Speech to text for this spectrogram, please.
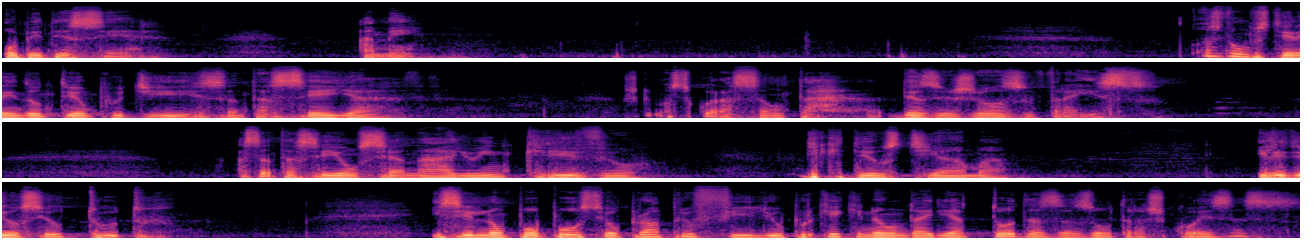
obedecer. Amém. Nós vamos ter ainda um tempo de santa ceia. Acho que nosso coração está desejoso para isso. A santa ceia é um cenário incrível de que Deus te ama. Ele deu o seu tudo. E se ele não poupou o seu próprio filho, por que, que não daria todas as outras coisas?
